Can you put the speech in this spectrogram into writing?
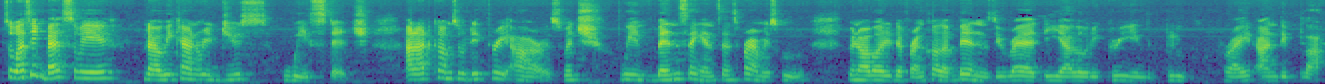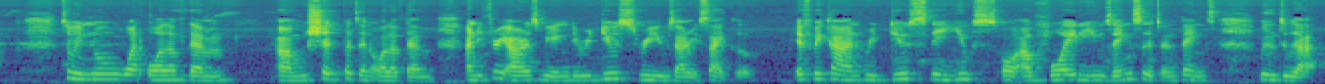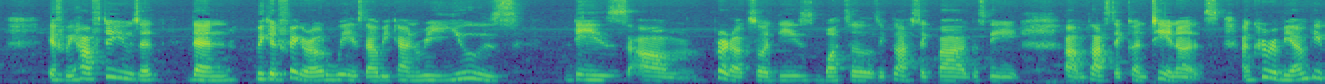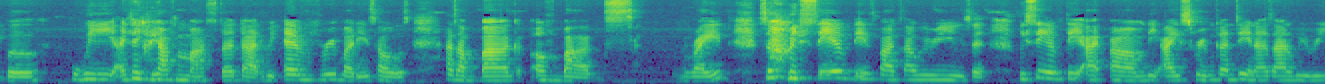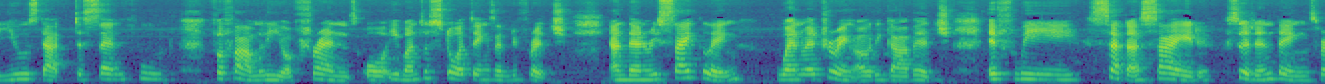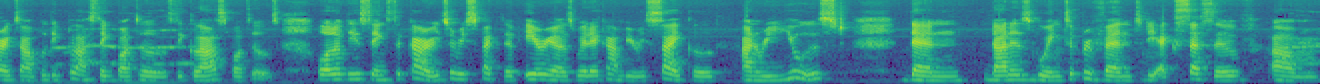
So, what's the best way that we can reduce wastage? And that comes with the three R's, which we've been singing since primary school. We know about the different color bins the red, the yellow, the green, the blue, right? And the black. So, we know what all of them, um, we should put in all of them. And the three R's being the reduce, reuse, and recycle. If we can reduce the use or avoid using certain things, we'll do that. If we have to use it, then we could figure out ways that we can reuse these um, products or these bottles, the plastic bags, the um, plastic containers. And Caribbean people, we I think we have mastered that. We everybody's house has a bag of bags right? So we save these bags and we reuse it. We save the um the ice cream containers and we reuse that to send food for family or friends or even to store things in the fridge. And then recycling when we're throwing out the garbage, if we set aside certain things, for example, the plastic bottles, the glass bottles, all of these things to carry to respective areas where they can be recycled and reused, then that is going to prevent the excessive um,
